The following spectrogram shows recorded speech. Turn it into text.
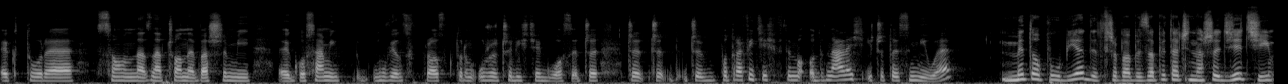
e, które są naznaczone Waszymi e, głosami, mówiąc wprost, którym użyczyliście głosy. Czy, czy, czy, czy potraficie się w tym odnaleźć i czy to jest miłe? My to pół biedy, trzeba by zapytać nasze dzieci,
